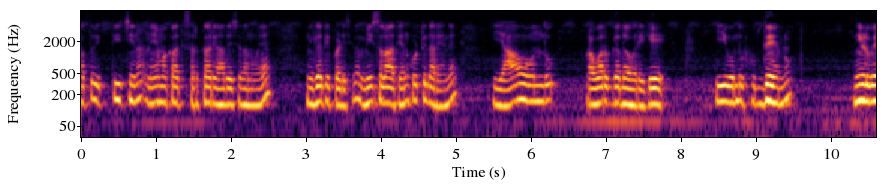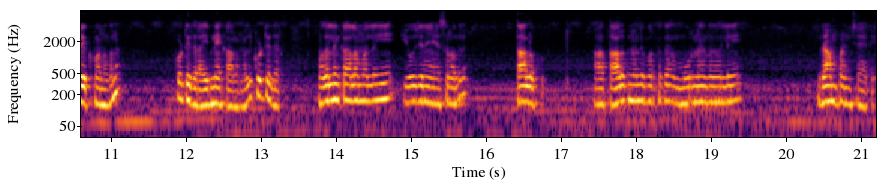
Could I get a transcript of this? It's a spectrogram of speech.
ಮತ್ತು ಇತ್ತೀಚಿನ ನೇಮಕಾತಿ ಸರ್ಕಾರಿ ಆದೇಶದ ಅನ್ವಯ ನಿಗದಿಪಡಿಸಿದ ಮೀಸಲಾತಿಯನ್ನು ಕೊಟ್ಟಿದ್ದಾರೆ. ಅಂದರೆ ಯಾವ ಒಂದು ಪ್ರವರ್ಗದವರಿಗೆ ಈ ಒಂದು ಹುದ್ದೆಯನ್ನು ನೀಡಬೇಕು ಅನ್ನೋದನ್ನು ಕೊಟ್ಟಿದ್ದಾರೆ. ಐದನೇ ಕಾಲಮಲ್ಲಿ ಕೊಟ್ಟಿದ್ದಾರೆ. ಮೊದಲನೇ ಕಾಲಮಲ್ಲಿ ಯೋಜನೆಯ ಹೆಸರು ಅಂದರೆ ತಾಲೂಕು. ಆ ತಾಲೂಕಿನಲ್ಲಿ ಬರ್ತಕ್ಕ ಮೂರನೇದರಲ್ಲಿ ಗ್ರಾಮ ಪಂಚಾಯತಿ.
